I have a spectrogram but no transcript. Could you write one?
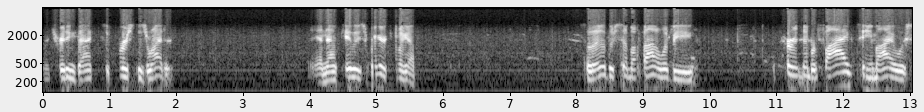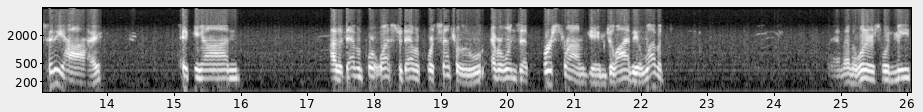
Retreating back to first is Ryder. And now Kaylee Springer coming up. So the other semifinal would be current number five team, Iowa City High, taking on either Davenport West or Davenport Central. Whoever wins that first round game, July the 11th. And then the winners would meet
